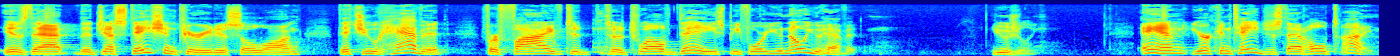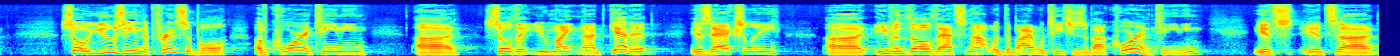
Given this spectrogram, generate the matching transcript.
is that the gestation period is so long that you have it for five to, to 12 days before you know you have it, usually. And you're contagious that whole time. So, using the principle of quarantining uh, so that you might not get it is actually uh, even though that's not what the Bible teaches about quarantining, it's, it's uh,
